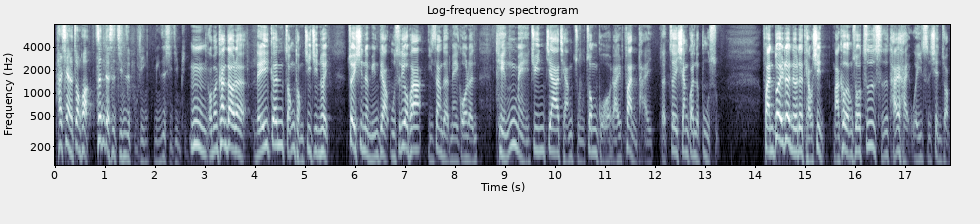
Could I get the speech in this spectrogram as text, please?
他现在的状况真的是今日普京，明日习近平。嗯，我们看到了雷根总统基金会最新的民调，五十六趴以上的美国人。挺美军加强主中国来犯台的这相关的部署，反对任何的挑衅。马克龙说支持台海维持现状，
